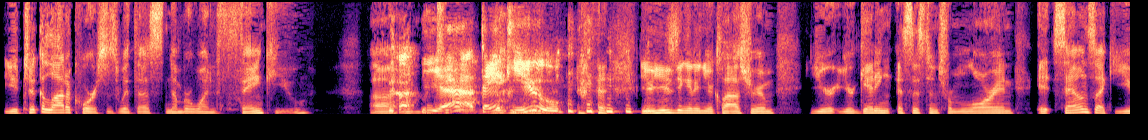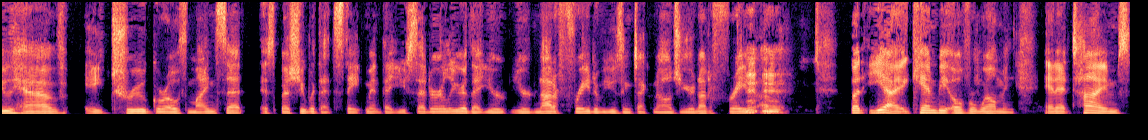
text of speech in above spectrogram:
you took a lot of courses with us. Number one, thank you uh, yeah, two, thank you. you're using it in your classroom. You're you're getting assistance from Lauren. It sounds like you have a true growth mindset, especially with that statement that you said earlier that you're you're not afraid of using technology. You're not afraid Mm-mm. of it. But yeah, it can be overwhelming, and at times,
